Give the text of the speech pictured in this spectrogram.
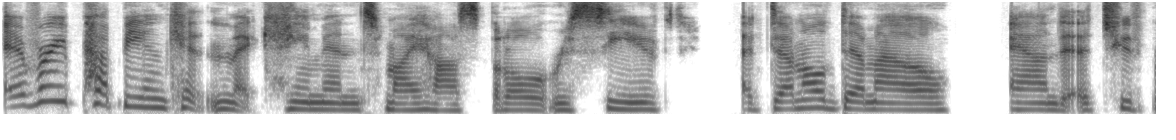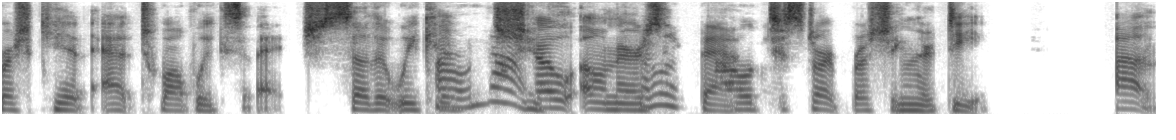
every puppy and kitten that came into my hospital received a dental demo and a toothbrush kit at 12 weeks of age so that we can oh, nice. show owners like how to start brushing their teeth. Um,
